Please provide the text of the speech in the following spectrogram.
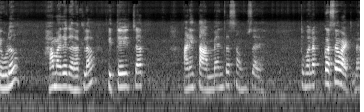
एवढं हा माझ्या घरातला पितळीचा आणि तांब्यांचा संसार आहे. तुम्हाला कसं वाटलं?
